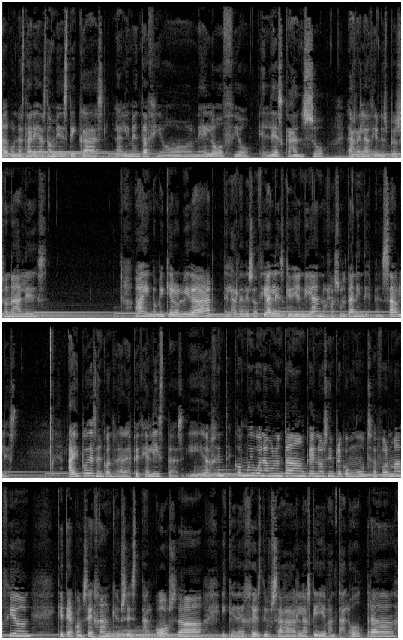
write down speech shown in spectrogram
algunas tareas domésticas, la alimentación, el ocio, el descanso, las relaciones personales. Ay, no me quiero olvidar de las redes sociales que hoy en día nos resultan indispensables. Ahí puedes encontrar a especialistas y a gente con muy buena voluntad, aunque no siempre con mucha formación, que te aconsejan que uses tal cosa y que dejes de usar las que llevan tal otra.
